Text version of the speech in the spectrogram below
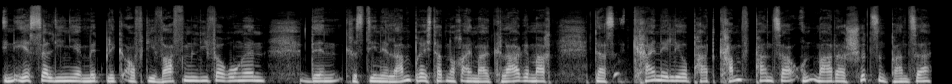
in erster Linie mit Blick auf die Waffenlieferungen. Denn Christine Lambrecht hat noch einmal klargemacht, dass keine Leopard-Kampfpanzer und Marder-Schützenpanzer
